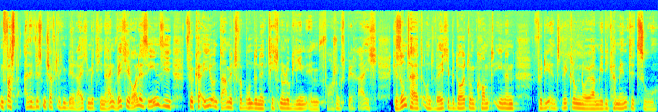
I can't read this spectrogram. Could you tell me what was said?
in fast alle wissenschaftlichen Bereiche mit hinein. Welche Rolle sehen Sie für KI und damit verbundene Technologien im Forschungsbereich Gesundheit und welche Bedeutung kommt Ihnen für die Entwicklung neuer Medikamente zu?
